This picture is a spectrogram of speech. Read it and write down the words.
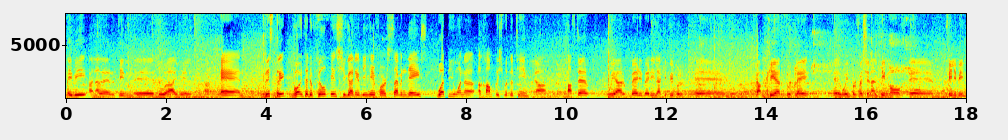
maybe another team uh, to IBL. And this trip, going to the Philippines, you're gonna be here for seven days. What do you wanna accomplish with the team? Yeah. After we are very very lucky people come here to play with professional team of Philippines.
